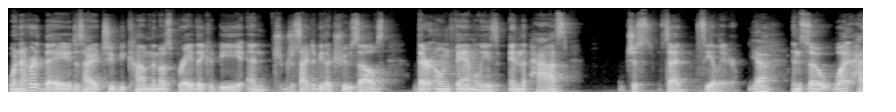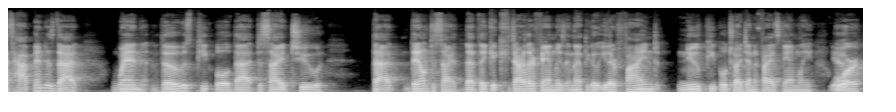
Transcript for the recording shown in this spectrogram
whenever they decide to become the most brave they could be and tr- decide to be their true selves, their own families in the past just said, "See you later." Yeah. And so what has happened is that when those people that decide to that they don't decide that they get kicked out of their families and they have to go either find new people to identify as family Yeah. or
